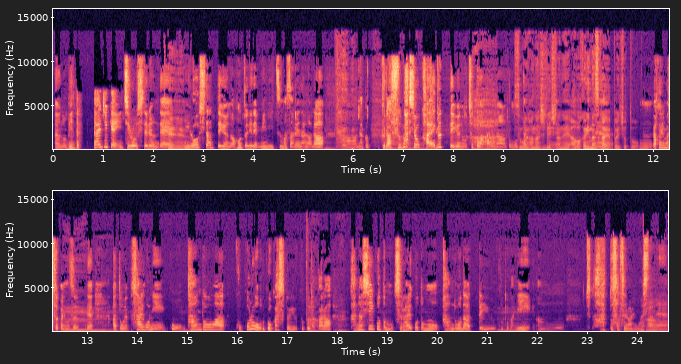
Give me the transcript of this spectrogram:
あの、美大受験一浪してるんで、ええ二浪したっていうのは本当にね、身につまされながら、あーなんか、暮らす場所を変えるっていうのもちょっとわかるなと思って。すごい話でしたね。あ、わかりますか、ねやっぱりちょっと。うん、わかりますわかりますうん。で、あとやっぱ最後に、こう、感動は心を動かすということだから、悲しいことも辛いことも感動だっていう言葉に、あの、ちょっとハッとさせられましたね。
